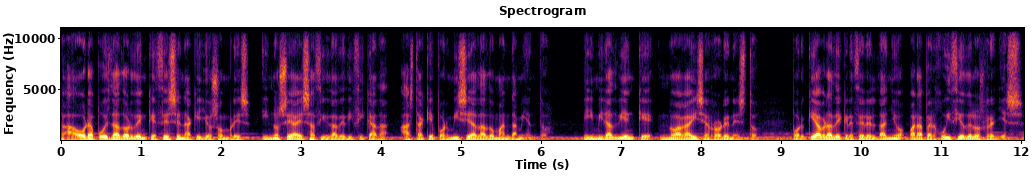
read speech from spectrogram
Ahora pues dad orden que cesen aquellos hombres, y no sea esa ciudad edificada, hasta que por mí sea dado mandamiento. Y mirad bien que no hagáis error en esto. ¿Por qué habrá de crecer el daño para perjuicio de los reyes?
